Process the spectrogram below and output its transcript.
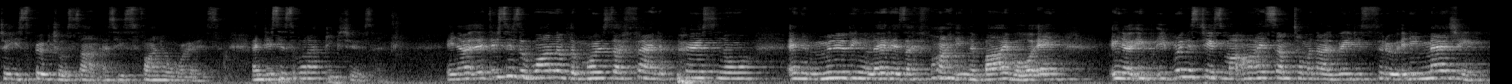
to his spiritual son as his final words. And this is what I pictures. You know, this is one of the most I found a personal and moving letters I find in the Bible. And, you know, it, it brings tears to my eyes sometimes when I read it through. And imagine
